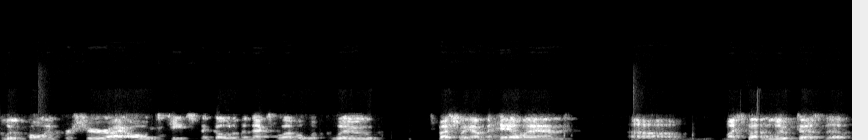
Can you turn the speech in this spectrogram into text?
glue pulling for sure. I always teach to go to the next level with glue, especially on the hail end. Um, my son Luke does the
